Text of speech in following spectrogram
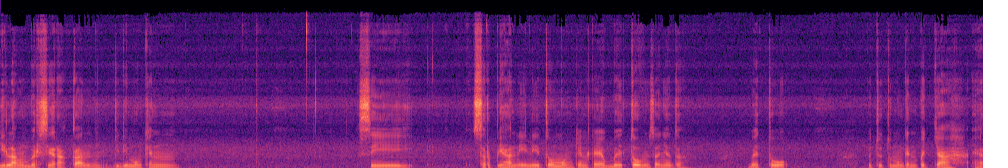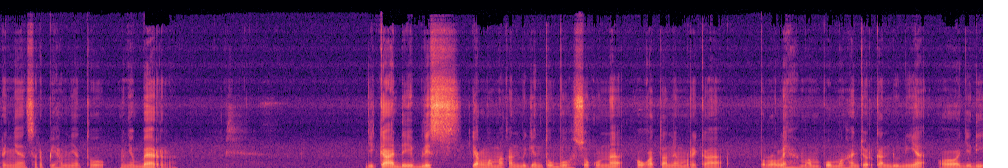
hilang berserakan. Jadi mungkin si serpihan ini tuh mungkin kayak batu misalnya tuh. Batu batu tuh mungkin pecah akhirnya serpihannya tuh menyebar. Jika ada iblis yang memakan bagian tubuh Sukuna kekuatan yang mereka peroleh mampu menghancurkan dunia. Oh jadi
